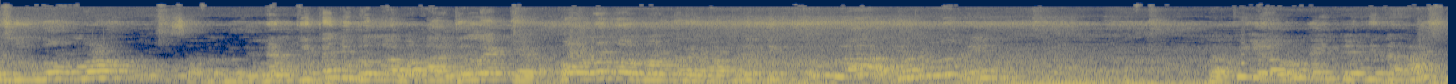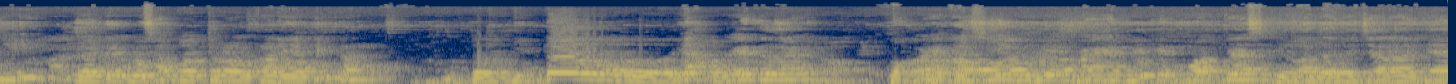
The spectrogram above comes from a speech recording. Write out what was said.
kesinggung kok. Dan kita juga gak bakal jelek ya. Oh lu gak mau terima kritik? Enggak, gue dengerin. Tapi ya udah itu yang kita kasih. Gak ada yang bisa kontrol karya kita. Gitu gitu. Ya Oke itu ya. Pokoknya kalau ya, dia pengen bikin podcast gimana dari caranya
